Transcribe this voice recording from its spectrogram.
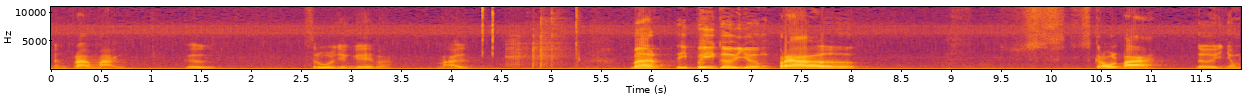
ហ្នឹងប្រើម៉ៅគឺស្រួលជាងគេបាទម៉ៅបាទទី2គឺយើងប្រើ scroll bar ដោយខ្ញុំ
